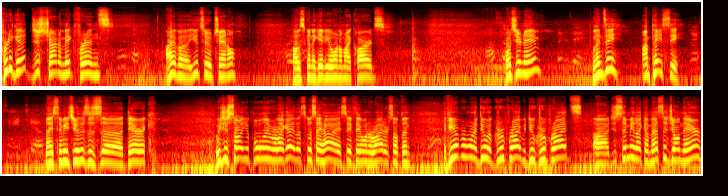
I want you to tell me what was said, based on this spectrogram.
Pretty good. Just trying to make friends. I have a YouTube channel. I was gonna give you one of my cards. Awesome. What's your name? Lindsay? Lindsay? I'm Pacey. Nice to meet you. Nice to meet you. This is uh, Derek. We just saw you pulling. We're like, hey, let's go say hi, see if they want to ride or something. If you ever want to do a group ride, we do group rides. Uh, just send me like a message on there,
